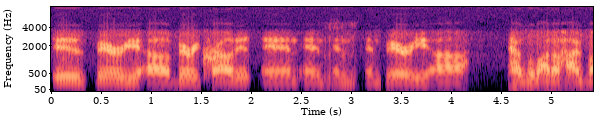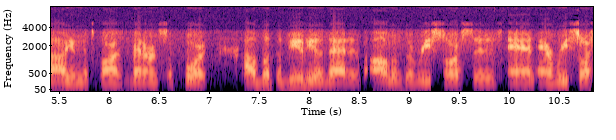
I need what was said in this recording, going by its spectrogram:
is very uh, very crowded and and, mm-hmm. and, and very uh, has a lot of high volume as far as veteran support. Uh, but the beauty of that is all of the resources and, and resource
